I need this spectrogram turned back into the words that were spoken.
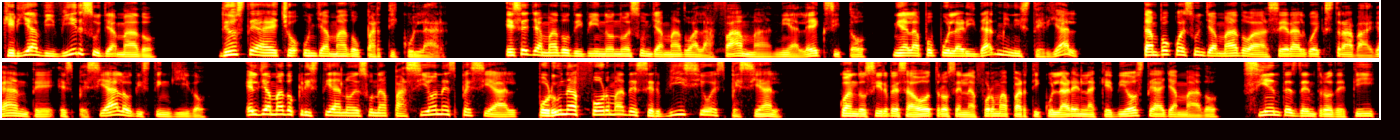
Quería vivir su llamado. Dios te ha hecho un llamado particular. Ese llamado divino no es un llamado a la fama, ni al éxito, ni a la popularidad ministerial. Tampoco es un llamado a hacer algo extravagante, especial o distinguido. El llamado cristiano es una pasión especial por una forma de servicio especial. Cuando sirves a otros en la forma particular en la que Dios te ha llamado, sientes dentro de ti,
